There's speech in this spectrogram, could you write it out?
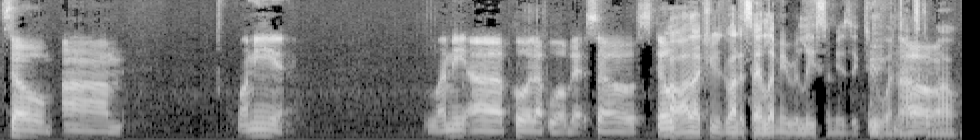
So um, let me let me uh pull it up a little bit. So still. Oh, I thought you was about to say, "Let me release some music too" when Nas oh, come out.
